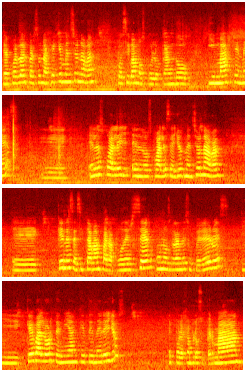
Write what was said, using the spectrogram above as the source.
De acuerdo al personaje que mencionaban, pues íbamos colocando imágenes eh, en, las cuales, en los cuales ellos mencionaban eh, qué necesitaban para poder ser unos grandes superhéroes y qué valor tenían que tener ellos, eh, por ejemplo Superman,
